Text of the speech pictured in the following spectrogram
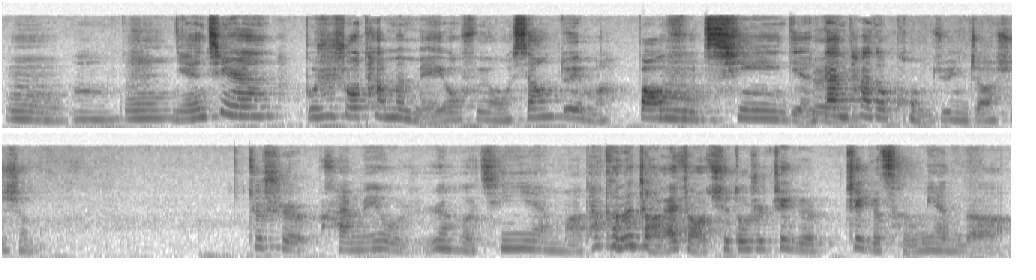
嗯嗯嗯，年轻人不是说他们没有费用，相对嘛，包袱轻一点，对但他的恐惧你知道是什么？就是还没有任何经验嘛，他可能找来找去都是这个这个层面的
